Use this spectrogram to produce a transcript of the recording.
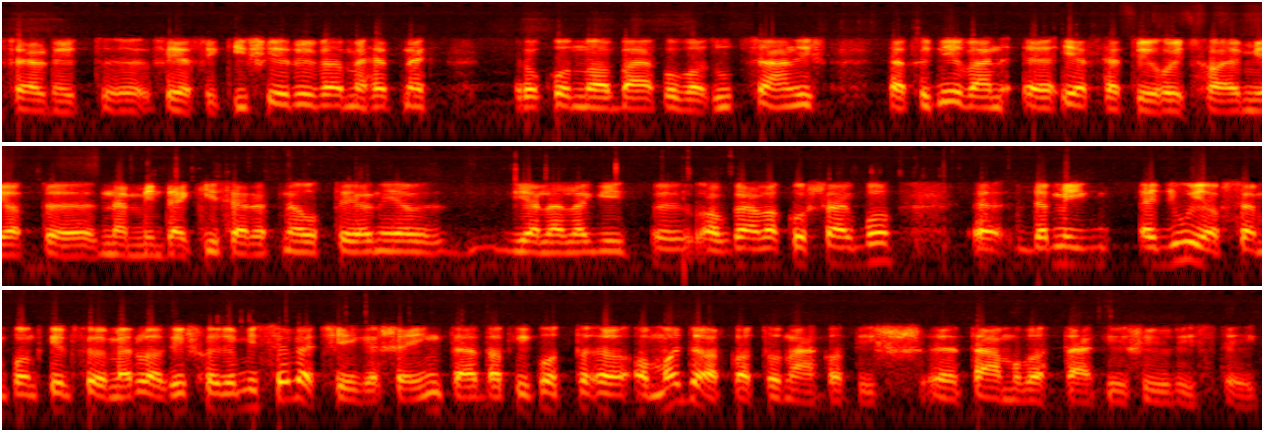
felnőtt férfi kísérővel mehetnek rokonnal bárhova az utcán is. Tehát, hogy nyilván érthető, hogyha emiatt nem mindenki szeretne ott élni a jelenlegi afgán lakosságból, de még egy újabb szempontként fölmerül az is, hogy a mi szövetségeseink, tehát akik ott a magyar katonákat is támogatták és őrizték,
